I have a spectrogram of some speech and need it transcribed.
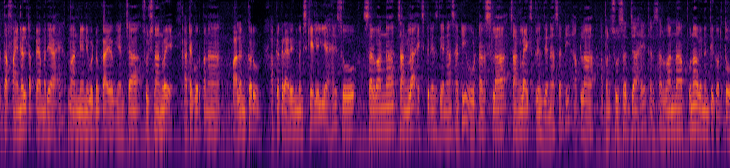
आता फायनल टप्प्यामध्ये आहे माननीय निवडणूक आयोग यांच्या सूचनान्वये काटेकोरपणा पालन करून आपल्याकडे अरेंजमेंट्स केलेली आहे. सो सर्वांना चांगला एक्सपिरियन्स देण्यासाठी वोटर्सला चांगला एक्सपिरियन्स देण्यासाठी आपला आपण सुसज्ज आहे. तर सर्वांना पुन्हा विनंती करतो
